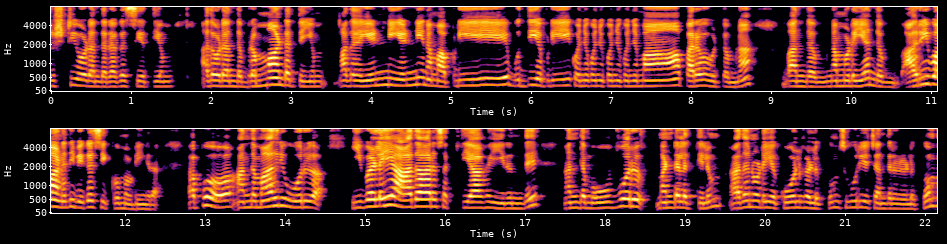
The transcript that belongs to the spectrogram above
சிருஷ்டியோட அந்த ரகசியத்தையும் அதோட அந்த பிரம்மாண்டத்தையும் அதை எண்ணி எண்ணி நம்ம அப்படியே புத்தி அப்படியே கொஞ்சம் கொஞ்சம் கொஞ்சம் கொஞ்சமாக பரவ விட்டோம்னா அந்த நம்முடைய அந்த அறிவானது விகசிக்கும் அப்படிங்கிற. அப்போ அந்த மாதிரி ஒரு இவளே ஆதார சக்தியாக இருந்து அந்த ஒவ்வொரு மண்டலத்திலும் அதனுடைய கோள்களுக்கும் சூரிய சந்திரர்களுக்கும்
